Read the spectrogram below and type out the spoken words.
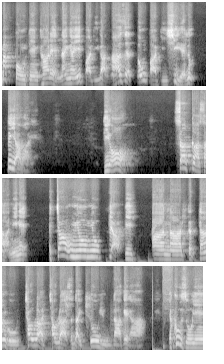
မှတ်ပုံတင်ထားတဲ့နိုင်ငံရေးပါတီက53ပါတီရှိတယ်လို့သိရပါတယ်။ဒီတော့စကစအနေနဲ့အကြောင်းအမျိုးမျိုးပြပြီး အာနာတတန်းကို6လ6လစတိုက်တိုးယူလာခဲ့တာယခုဆိုရင်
